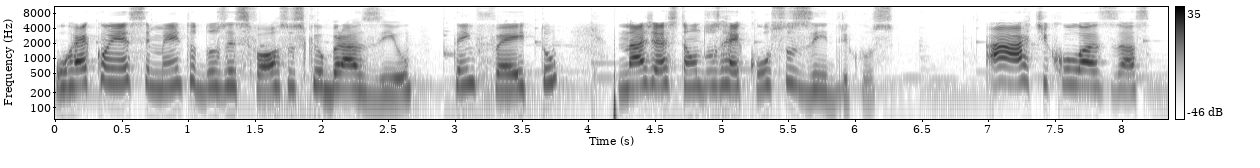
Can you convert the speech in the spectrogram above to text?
o reconhecimento dos esforços que o Brasil tem feito na gestão dos recursos hídricos. A articulação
